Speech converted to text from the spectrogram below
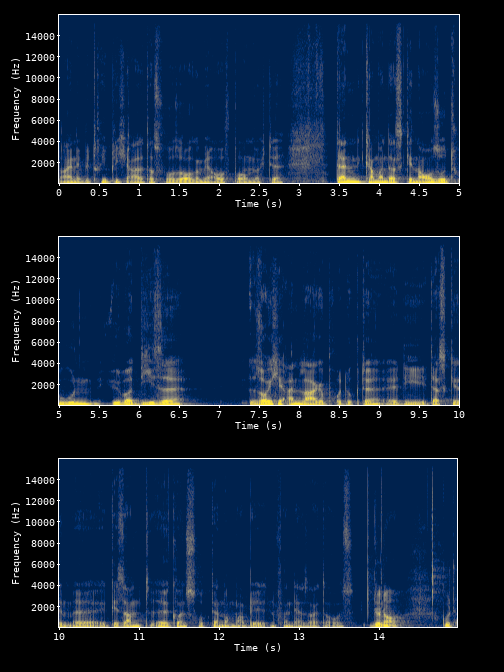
eine betriebliche Altersvorsorge mir aufbauen möchte, dann kann man das genauso tun über diese solche Anlageprodukte, äh, die das äh, Gesamtkonstrukt dann nochmal bilden von der Seite aus. Genau. Gut.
